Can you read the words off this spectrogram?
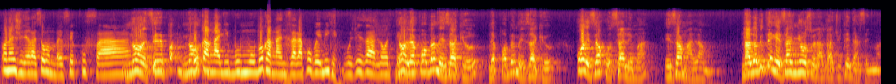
mpona génération momba efe kufa Non, ce n'est pas. Non, le problème est que, le problème est ça que, malamu nalobi te eza nyonso na gratuité d'enseignement.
